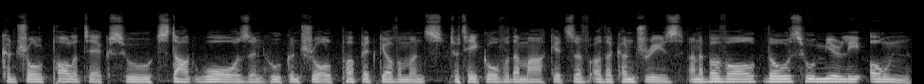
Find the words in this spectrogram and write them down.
control politics, who start wars and who control puppet governments to take over the markets of other countries, and above all, those who merely own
